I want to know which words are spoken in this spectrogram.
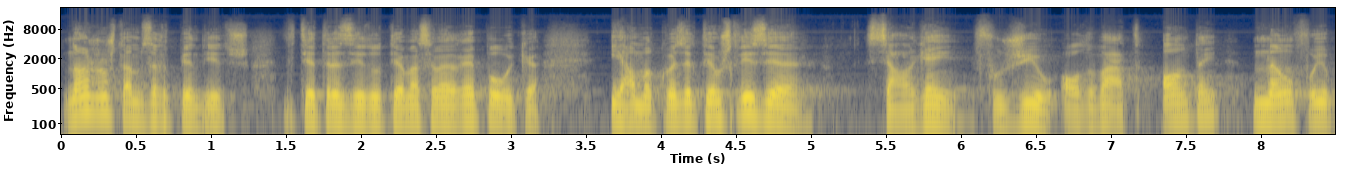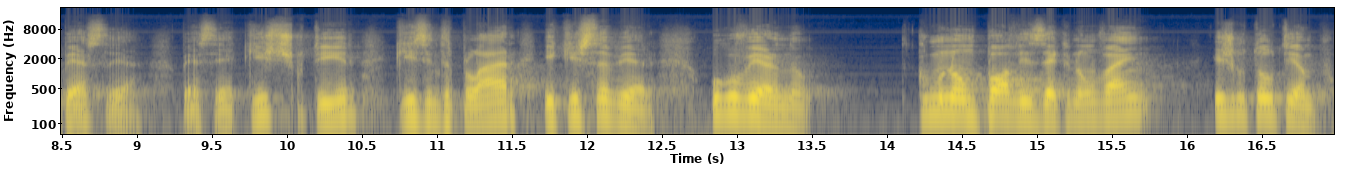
Nós não estamos arrependidos de ter trazido o tema à Assembleia da República. E há uma coisa que temos que dizer. Se alguém fugiu ao debate ontem, não foi o PSD. O PSD quis discutir, quis interpelar e quis saber. O Governo, como não pode dizer que não vem, esgotou o tempo.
